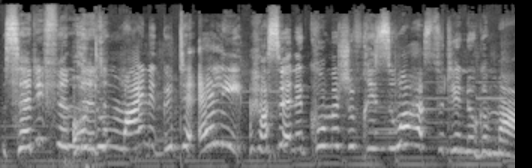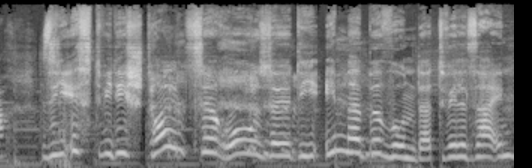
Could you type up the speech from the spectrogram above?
Sadie findet... Oh du meine Güte, Ellie, was für eine komische Frisur hast du dir nur gemacht? Sie ist wie die stolze Rose, die immer bewundert will sein.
